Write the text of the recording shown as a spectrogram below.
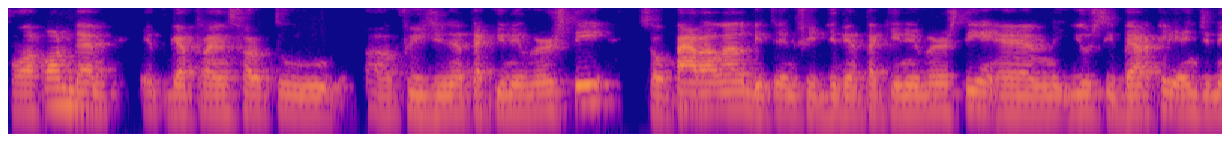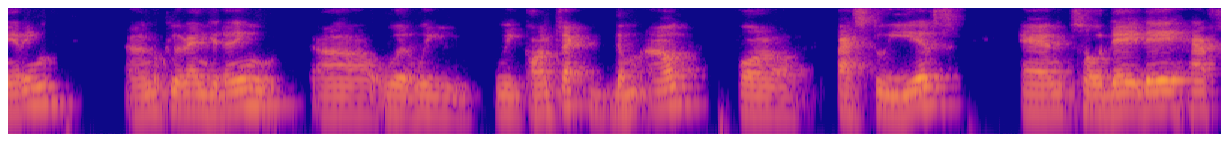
fluorocarbon. Then it got transferred to uh, Virginia Tech University. So parallel between Virginia Tech University and UC Berkeley Engineering, uh, nuclear engineering, uh, we, we, we contract them out for past two years. And so they, they have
